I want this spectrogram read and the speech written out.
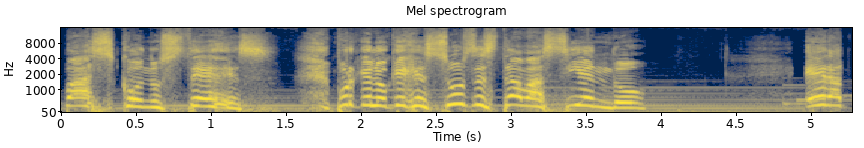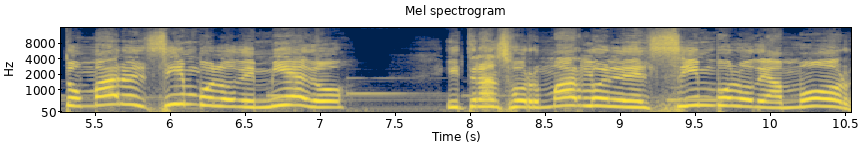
paz con ustedes. Porque lo que Jesús estaba haciendo era tomar el símbolo de miedo y transformarlo en el símbolo de amor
